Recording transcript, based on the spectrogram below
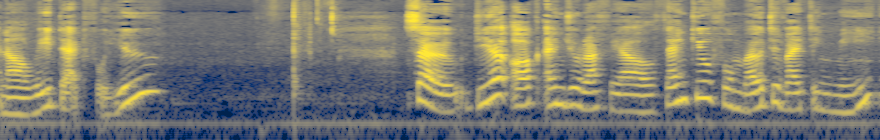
And I'll read that for you. So, dear Archangel Raphael, thank you for motivating me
